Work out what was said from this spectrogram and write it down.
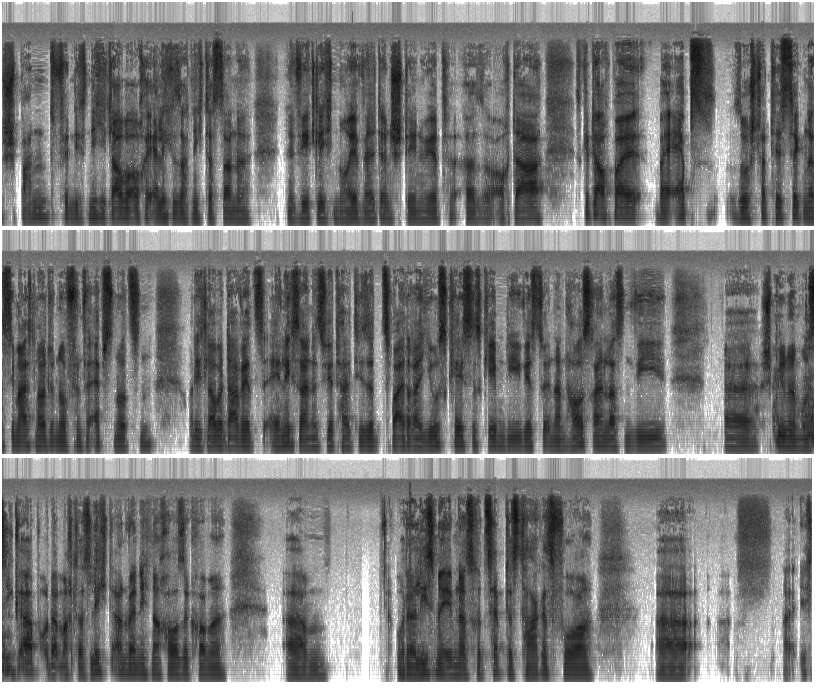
spannend finde ich es nicht. Ich glaube auch ehrlich gesagt nicht, dass da eine, eine wirklich neue Welt entstehen wird. Also auch da, es gibt ja auch bei, bei Apps so Statistiken, dass die meisten Leute nur fünf Apps nutzen. Und ich glaube, da wird es ähnlich sein. Es wird halt diese zwei, drei Use Cases geben, die wirst du in dein Haus reinlassen, wie äh, spiel mir Musik ab oder mach das Licht an, wenn ich nach Hause komme. Ähm, oder lies mir eben das Rezept des Tages vor. Äh, ich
